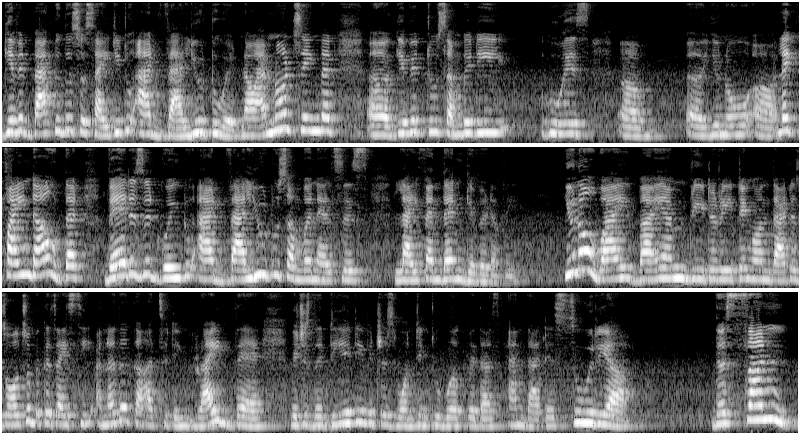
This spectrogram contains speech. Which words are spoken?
give it back to the society to add value to it. Now i'm not saying that uh, give it to somebody who is uh, uh, you know uh, like find out that where is it going to add value to someone else's life and then give it away. You know why why i'm reiterating on that is also because i see another card sitting right there which is the deity which is wanting to work with us and that is surya the sun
